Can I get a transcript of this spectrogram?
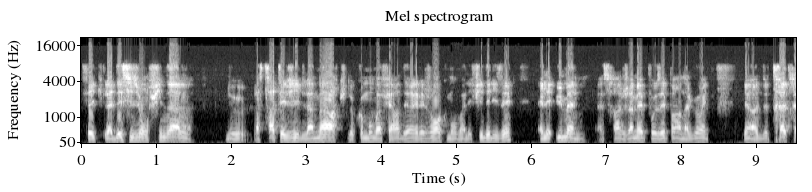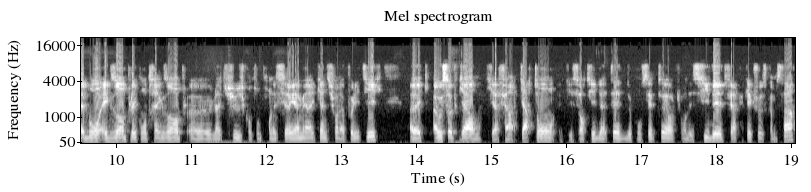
c'est que la décision finale de la stratégie de la marque, de comment on va faire adhérer les gens, comment on va les fidéliser, elle est humaine. Elle sera jamais posée par un algorithme. Il y a de très très bons exemples et contre-exemples euh, là-dessus quand on prend les séries américaines sur la politique, avec House of Cards qui a fait un carton qui est sorti de la tête de concepteurs qui ont décidé de faire quelque chose comme ça,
